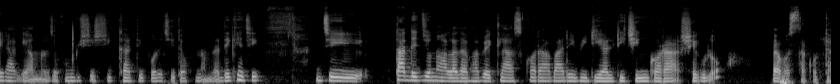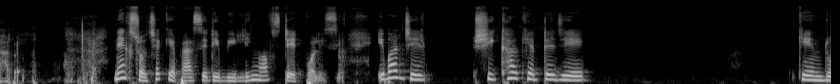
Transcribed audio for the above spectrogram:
এর আগে আমরা যখন বিশেষ শিক্ষার্থী পড়েছি তখন আমরা দেখেছি যে তাদের জন্য আলাদাভাবে ক্লাস করা বা রিমিডিয়াল টিচিং করা সেগুলো ব্যবস্থা করতে হবে। নেক্সট হচ্ছে capacity building of state policy এবার যে শিক্ষার ক্ষেত্রে যে কেন্দ্র,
